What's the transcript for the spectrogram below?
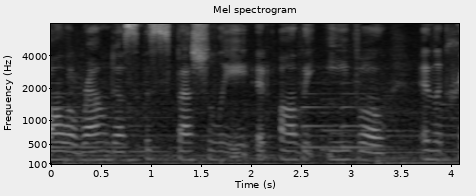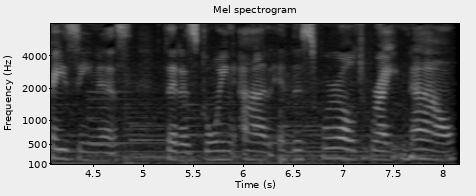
all around us, especially at all the evil and the craziness that is going on in this world right now,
